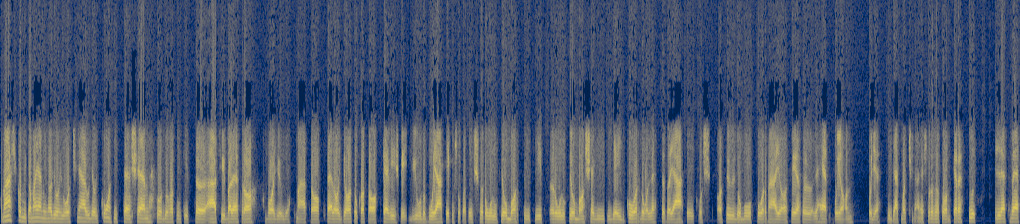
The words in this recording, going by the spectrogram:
A másik, amit a Miami nagyon jól csinál, ugye, hogy konzisztensen gondolhatunk itt Archie Baletra, vagy ugye Smartra feladja azokat a kevésbé jó dobó játékosokat, és róluk jobban szűkít, róluk jobban segít. Ugye itt Gordon lesz ez a játékos, az ő dobó formája azért lehet olyan, hogy ezt tudják majd csinálni a sorozaton keresztül, illetve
